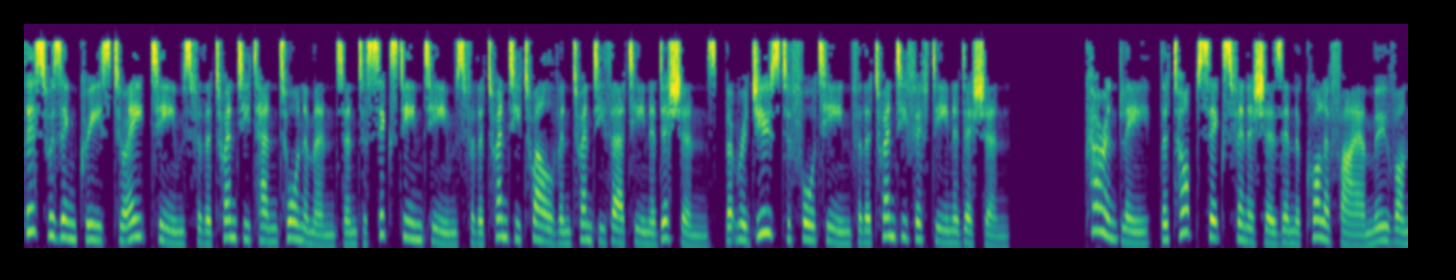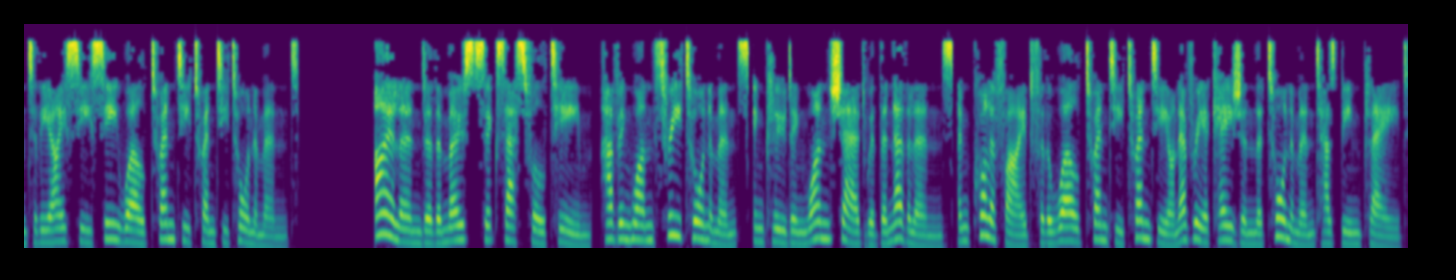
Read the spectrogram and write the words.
This was increased to eight teams for the 2010 tournament and to 16 teams for the 2012 and 2013 editions, but reduced to 14 for the 2015 edition. Currently, the top six finishers in the qualifier move on to the ICC World 2020 tournament. Ireland are the most successful team, having won three tournaments including one shared with the Netherlands and qualified for the World 2020 on every occasion the tournament has been played.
